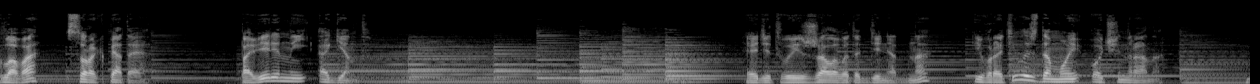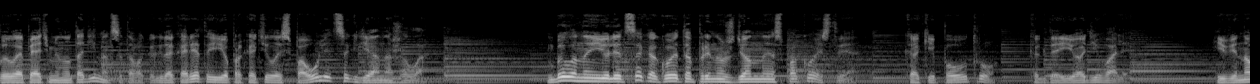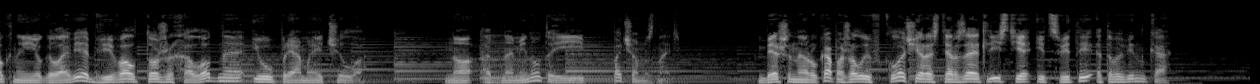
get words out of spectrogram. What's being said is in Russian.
Глава 45. Поверенный агент. Эдит выезжала в этот день одна и воротилась домой очень рано. Было пять минут одиннадцатого, когда карета ее прокатилась по улице, где она жила. Было на ее лице какое-то принужденное спокойствие, как и поутру, когда ее одевали. И венок на ее голове обвивал тоже холодное и упрямое чело. Но одна минута и почем знать. Бешеная рука, пожалуй, в клочья растерзает листья и цветы этого венка,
